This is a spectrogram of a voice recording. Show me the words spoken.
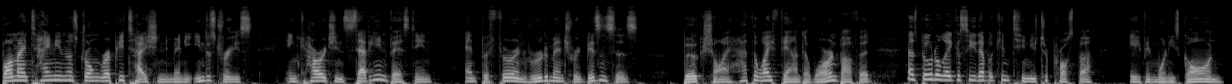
By maintaining a strong reputation in many industries, encouraging savvy investing, and preferring rudimentary businesses, Berkshire Hathaway founder Warren Buffett has built a legacy that will continue to prosper even when he's gone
